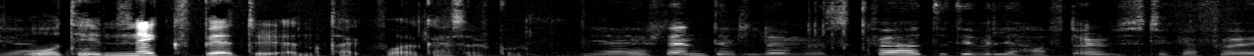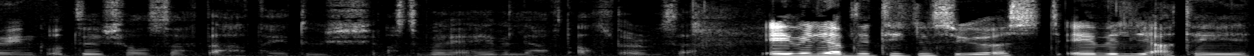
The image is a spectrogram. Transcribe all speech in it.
Ja, og til nekk bedre enn å ta på en keiserskor. Ja, jeg stendig til dømes. Hva hadde de ville haft øvelsestykket føring, og det er selvsagt at jeg ikke, altså ville, jeg ville haft alt øvelset. Jeg ville at det tidsen seriøst, jeg ville at jeg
